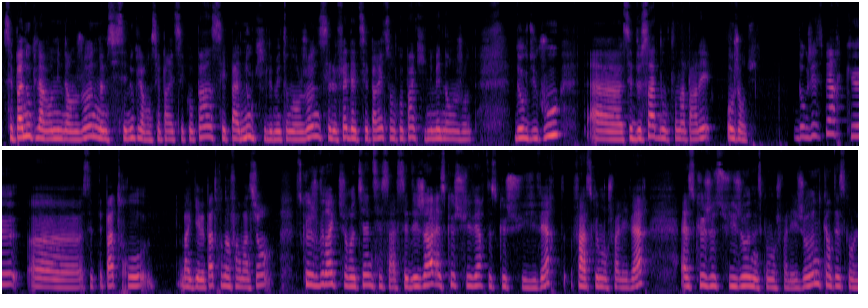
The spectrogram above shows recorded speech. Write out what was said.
c'est pas nous qui l'avons mis dans le jaune, même si c'est nous qui l'avons séparé de ses copains, c'est pas nous qui le mettons dans le jaune, c'est le fait d'être séparé de son copain qui le met dans le jaune. Donc du coup, euh, c'est de ça dont on a parlé aujourd'hui. Donc j'espère que euh, c'était pas trop bah, il n'y avait pas trop d'informations. Ce que je voudrais que tu retiennes, c'est ça. C'est déjà, est-ce que je suis verte, est-ce que je suis verte? Enfin, est-ce que mon cheval est vert? Est-ce que je suis jaune, est-ce que mon cheval est jaune? Quand est-ce qu'on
